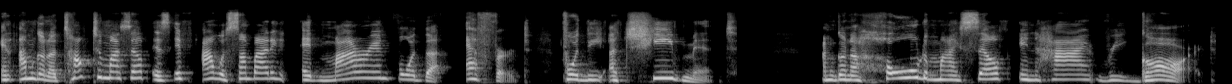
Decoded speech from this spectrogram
And I'm going to talk to myself as if I was somebody admiring for the effort, for the achievement. I'm going to hold myself in high regard.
